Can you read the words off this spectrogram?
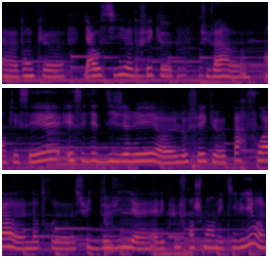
Euh, donc il euh, y a aussi euh, le fait que tu vas encaisser, essayer de digérer le fait que parfois notre suite de vie elle est plus franchement en équilibre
